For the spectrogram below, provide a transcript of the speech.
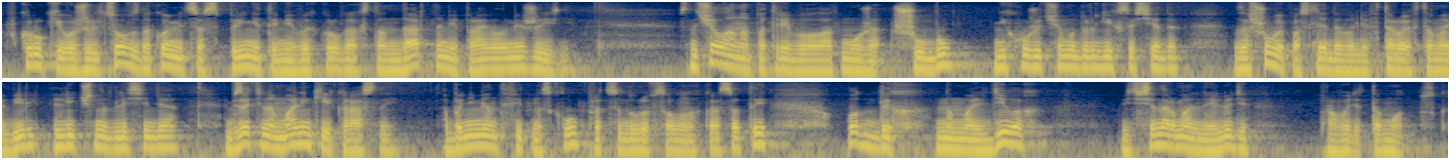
в круг его жильцов, знакомиться с принятыми в их кругах стандартными правилами жизни. Сначала она потребовала от мужа шубу, не хуже, чем у других соседок. За шубой последовали второй автомобиль лично для себя, обязательно маленький и красный, абонемент в фитнес-клуб, процедуры в салонах красоты, отдых на Мальдивах, ведь все нормальные люди проводят там отпуск.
